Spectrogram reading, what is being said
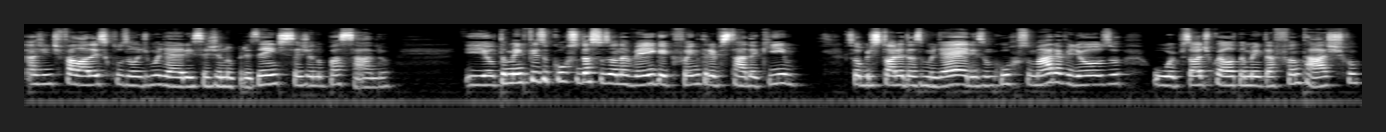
a gente falar da exclusão de mulheres, seja no presente, seja no passado. E eu também fiz o curso da Susana Veiga, que foi entrevistada aqui, sobre história das mulheres, um curso maravilhoso. O episódio com ela também tá fantástico.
